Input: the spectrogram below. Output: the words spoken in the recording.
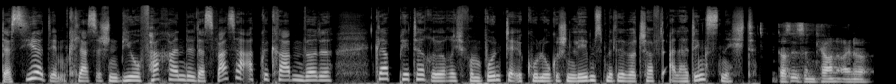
Dass hier dem klassischen Biofachhandel das Wasser abgegraben würde, glaubt Peter Röhrig vom Bund der ökologischen Lebensmittelwirtschaft allerdings nicht. Das ist im Kern eine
